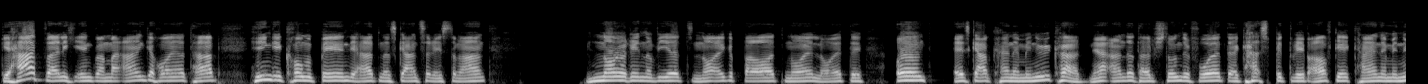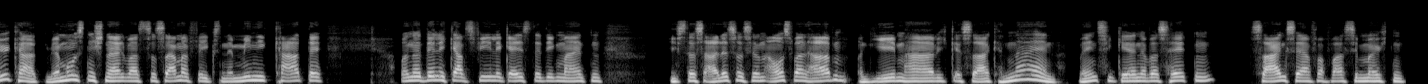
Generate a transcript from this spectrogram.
gehabt, weil ich irgendwann mal angeheuert habe, hingekommen bin, die hatten das ganze Restaurant neu renoviert, neu gebaut, neue Leute und es gab keine Menükarten. Ja, anderthalb Stunden vor der Gastbetrieb aufgeht, keine Menükarten. Wir mussten schnell was zusammenfixen, eine Minikarte. Und natürlich gab es viele Gäste, die meinten, ist das alles, was Sie an Auswahl haben? Und jedem habe ich gesagt, nein, wenn Sie gerne was hätten, sagen Sie einfach, was Sie möchten.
